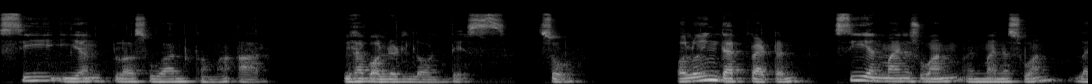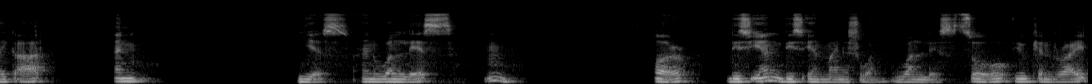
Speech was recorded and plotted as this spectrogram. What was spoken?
cn plus 1 comma r. We have already learned this. So following that pattern cn minus 1 and minus 1 like r and yes and one less hmm. or this n this n minus 1 one less so you can write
